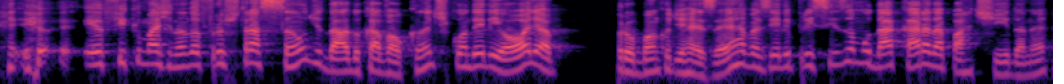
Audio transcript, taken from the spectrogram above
Eu, eu fico imaginando a frustração de Dado Cavalcante quando ele olha para o banco de reservas e ele precisa mudar a cara da partida, né?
